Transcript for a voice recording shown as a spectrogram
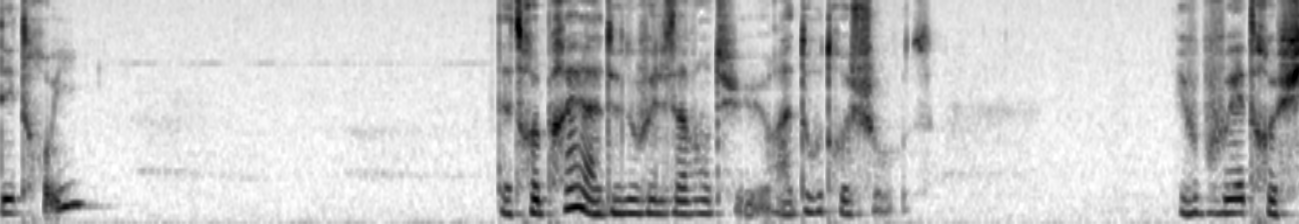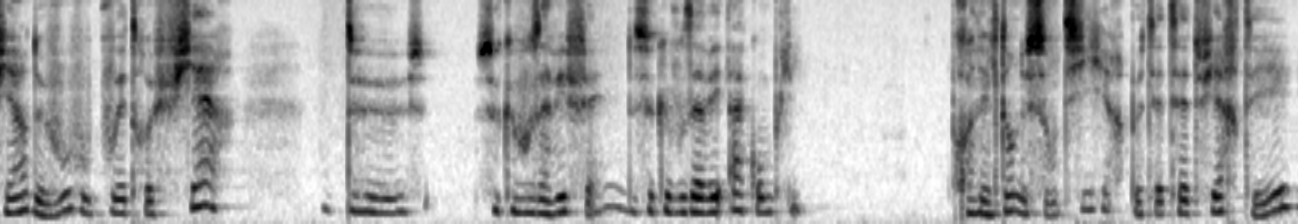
détruit, d'être prêt à de nouvelles aventures, à d'autres choses. Et vous pouvez être fier de vous, vous pouvez être fier de ce que vous avez fait, de ce que vous avez accompli. Prenez le temps de sentir peut-être cette fierté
